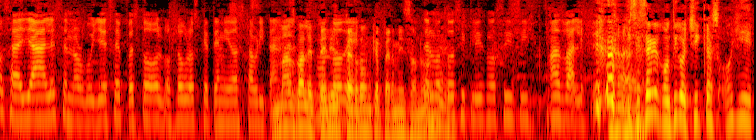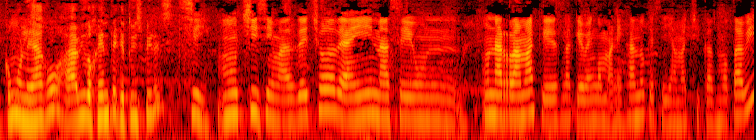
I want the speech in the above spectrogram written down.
o sea, ya les enorgullece pues todos los logros que he tenido hasta ahorita. Más vale pedir de- perdón que permiso, ¿no? Del motociclismo, sí, sí, más vale. Y se acerca contigo chicas, oye, ¿cómo le hago? ¿Ha habido gente que tú inspires? Sí, muchísimas. De hecho, de ahí nace un, una rama que es la que vengo manejando, que se llama Chicas Motavi.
